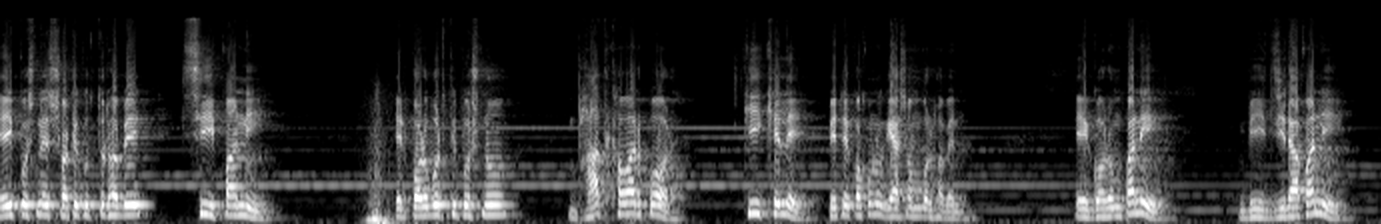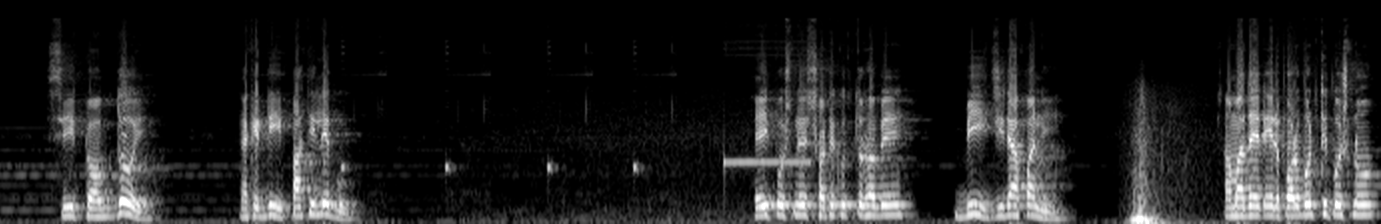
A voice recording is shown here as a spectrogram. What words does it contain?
এই প্রশ্নের সঠিক উত্তর হবে সি, পানি। এর পরবর্তী প্রশ্ন, ভাত খাওয়ার পর কি খেলে পেটে কখনো গ্যাস অম্বল হবে না? এ, গরম পানি, বি, জিরা পানি, সি, টক দই, নাকি ডি, পাতি লেবু? এই প্রশ্নের সঠিক উত্তর হবে বি, জিরা পানি। আমাদের এর পরবর্তী প্রশ্ন,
